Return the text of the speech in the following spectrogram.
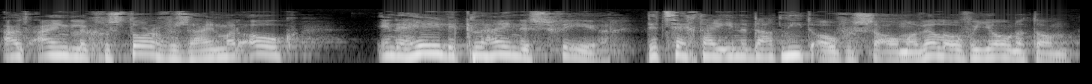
uiteindelijk gestorven zijn, maar ook in de hele kleine sfeer. Dit zegt hij inderdaad niet over Saul, maar wel over Jonathan.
